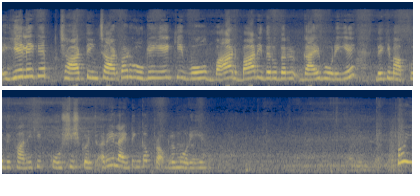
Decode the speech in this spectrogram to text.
ये लेके चार, तीन, चार बार हो गई है कि वो बार बार इधर उधर गायब हो रही है। देखिए, मैं आपको दिखाने की कोशिश कर अरे लाइटिंग का प्रॉब्लम हो रही है। रोई।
